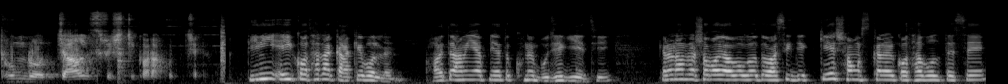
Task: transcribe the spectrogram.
ধূম্র জাল সৃষ্টি করা হচ্ছে। তিনি এই কথাটা কাকে বললেন? হয়তো আমি আপনি এতক্ষণে বুঝে গিয়েছি। কারণ আমরা সবাই অবগত আছি যে কে সংস্কারের কথা বলতেছে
